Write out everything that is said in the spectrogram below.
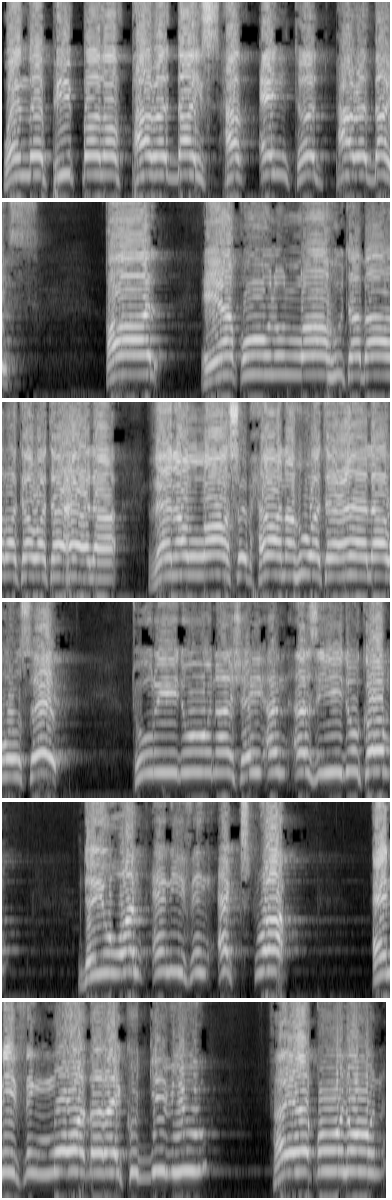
when the people of paradise have entered paradise قال يقول الله تبارك وتعالى then Allah subhanahu wa ta'ala will say تريدون شيئا أزيدكم Do you want anything extra? anything more that I could give you? فيقولون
